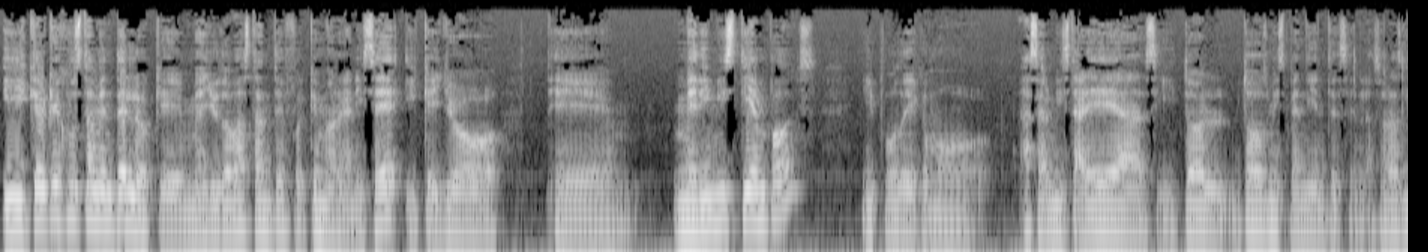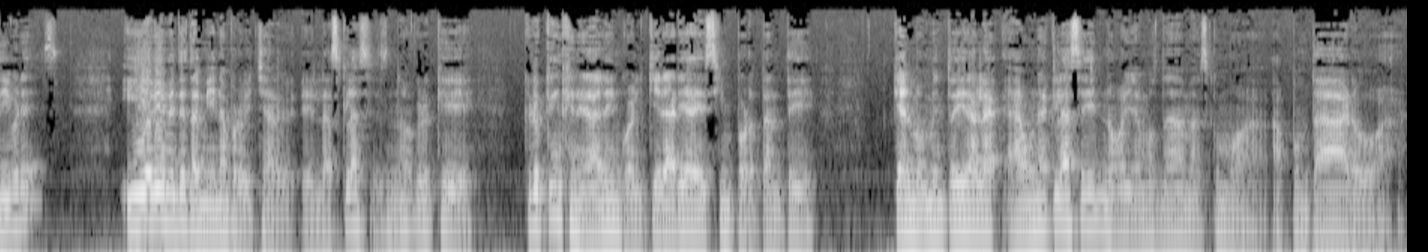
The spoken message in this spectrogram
y creo que justamente lo que me ayudó bastante fue que me organicé y que yo eh, me di mis tiempos y pude como hacer mis tareas y todo, todos mis pendientes en las horas libres y obviamente también aprovechar eh, las clases, ¿no? Creo que creo que en general en cualquier área es importante que al momento de ir a, la, a una clase no vayamos nada más como a, a apuntar o a,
